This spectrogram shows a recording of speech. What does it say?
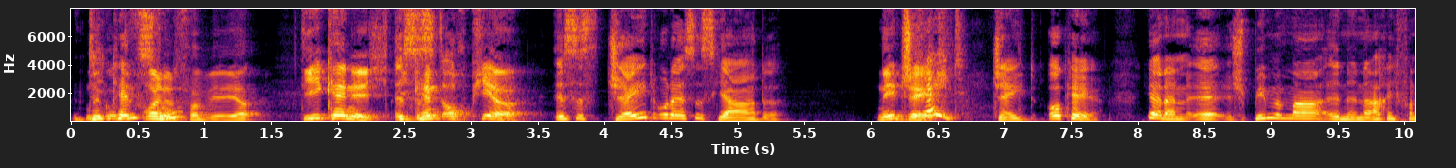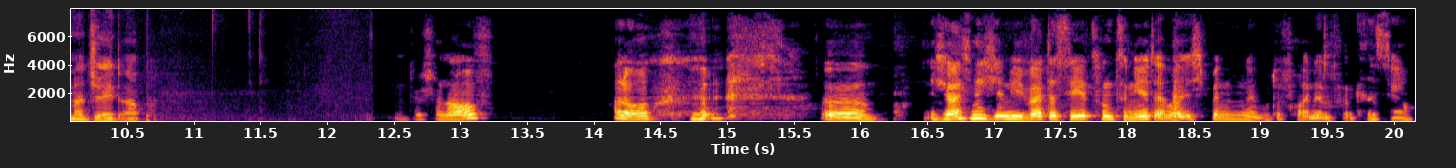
die Eine gute kennst Freundin du? von mir, ja. Die kenne ich. Die Ist kennt auch Pierre. Ist es Jade oder ist es Jade? Nee, Jade. Jade. Jade, okay. Ja, dann äh, spielen wir mal eine Nachricht von der Jade ab. Nimmt ihr schon auf? Hallo. äh, ich weiß nicht, inwieweit das hier jetzt funktioniert, aber ich bin eine gute Freundin von Christian.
